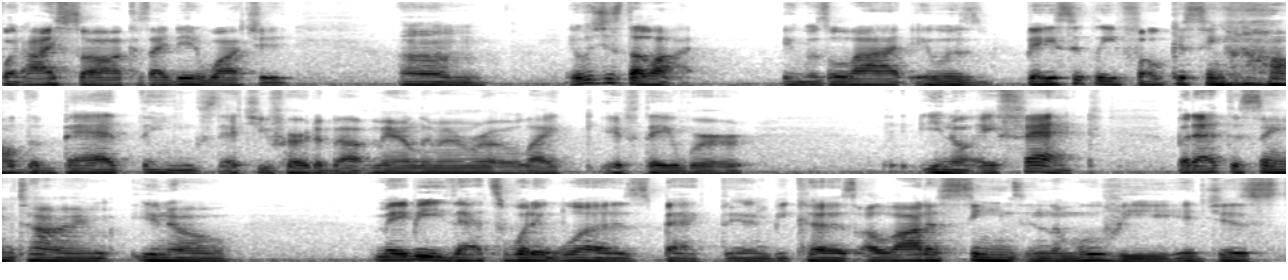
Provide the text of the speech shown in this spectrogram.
what I saw, because I did watch it, um, it was just a lot. It was a lot. It was basically focusing on all the bad things that you've heard about Marilyn Monroe, like if they were, you know, a fact. But at the same time, you know, maybe that's what it was back then because a lot of scenes in the movie, it just,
